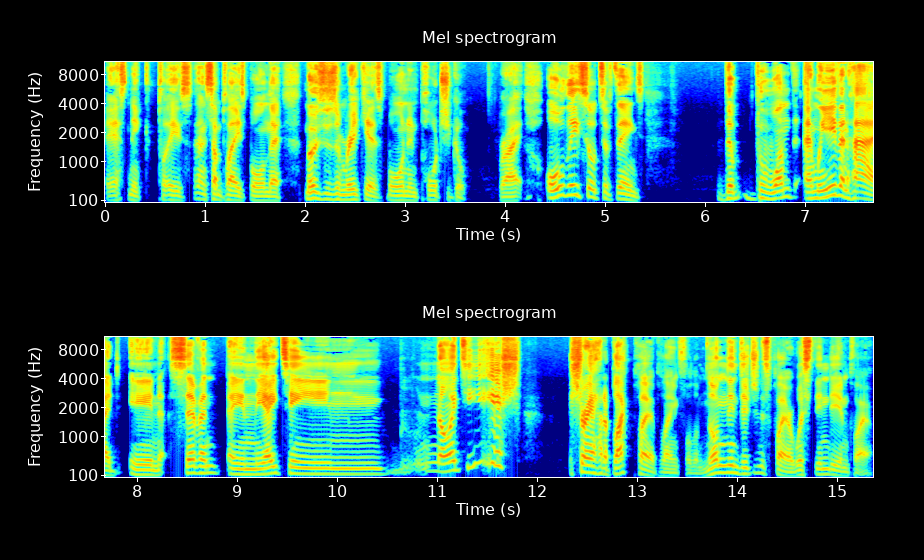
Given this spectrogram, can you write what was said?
ethnic players and some players born there. Moises Henriques born in Portugal, right? All these sorts of things the the one and we even had in seven in the 1890-ish australia had a black player playing for them not an indigenous player a west indian player.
